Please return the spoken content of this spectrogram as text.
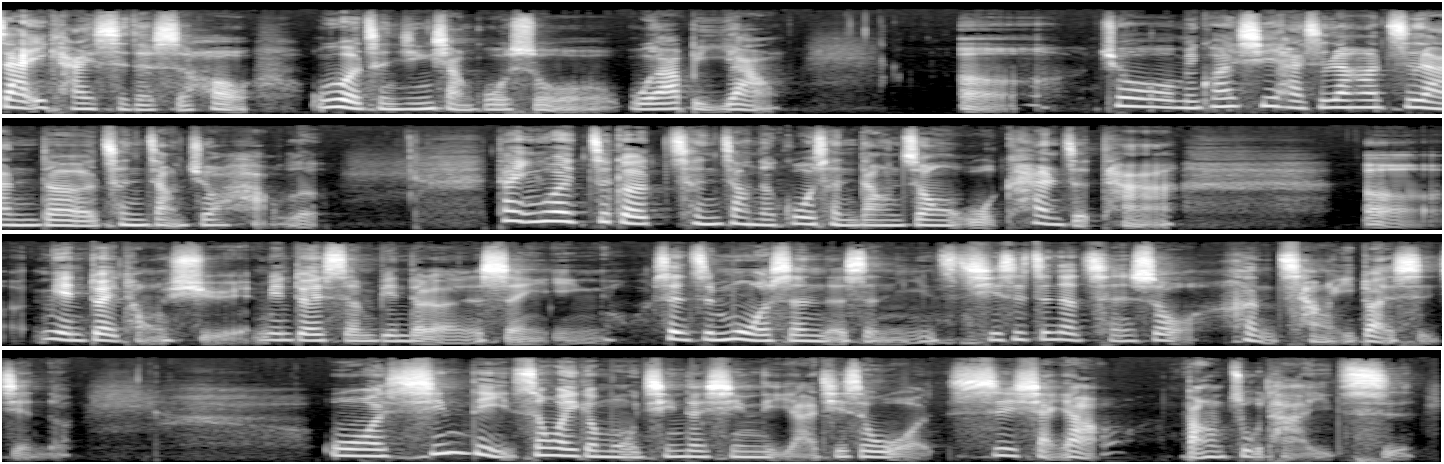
在一开始的时候，我有曾经想过说，我要不要，呃，就没关系，还是让他自然的成长就好了。但因为这个成长的过程当中，我看着他，呃，面对同学，面对身边的人的声音，甚至陌生的声音，其实真的承受很长一段时间的。我心里，身为一个母亲的心里啊，其实我是想要帮助他一次。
